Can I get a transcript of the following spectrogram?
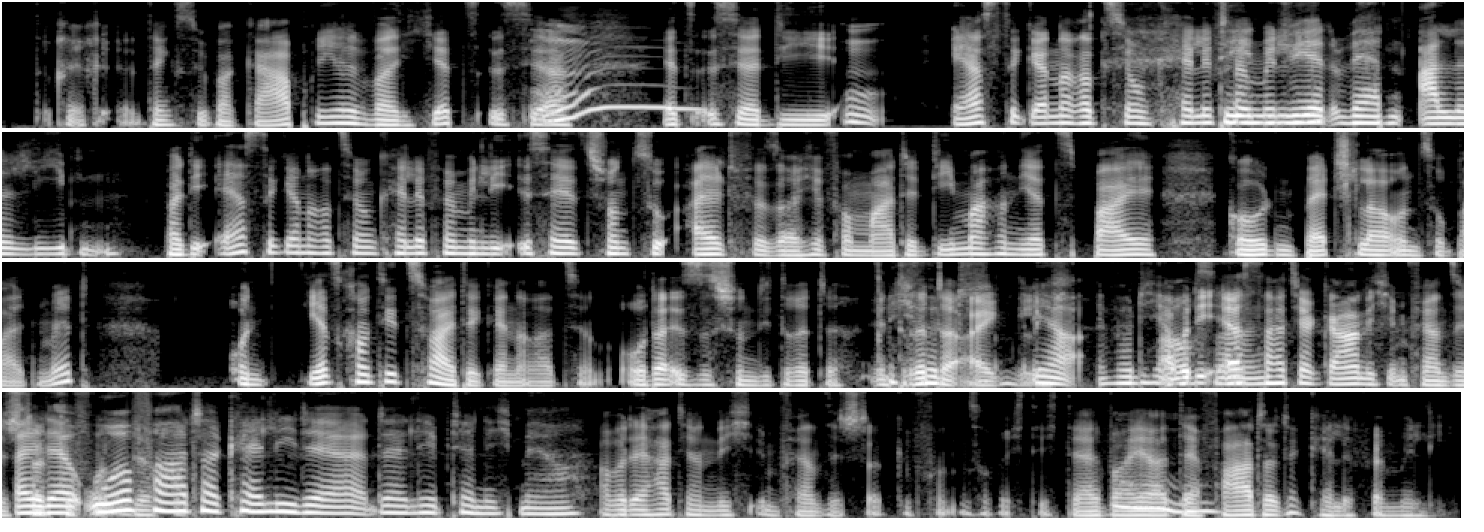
denkst du über Gabriel? Weil jetzt ist ja, Mm. jetzt ist ja die Mm. erste Generation Kelly Den Family. wir, werden alle lieben. Weil die erste Generation Kelly Family ist ja jetzt schon zu alt für solche Formate. Die machen jetzt bei Golden Bachelor und so bald mit. Und jetzt kommt die zweite Generation. Oder ist es schon die dritte? Die dritte würd- eigentlich. Ja, würde ich Aber auch die sagen. erste hat ja gar nicht im Fernsehen Weil der stattgefunden. Urvater Kelly, der, der lebt ja nicht mehr. aber der hat ja nicht im Fernsehen stattgefunden, so richtig. Der war ja Hm. der Vater der Kelly Family.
